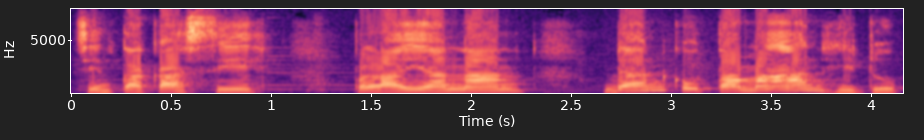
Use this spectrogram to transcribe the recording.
cinta kasih, pelayanan, dan keutamaan hidup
